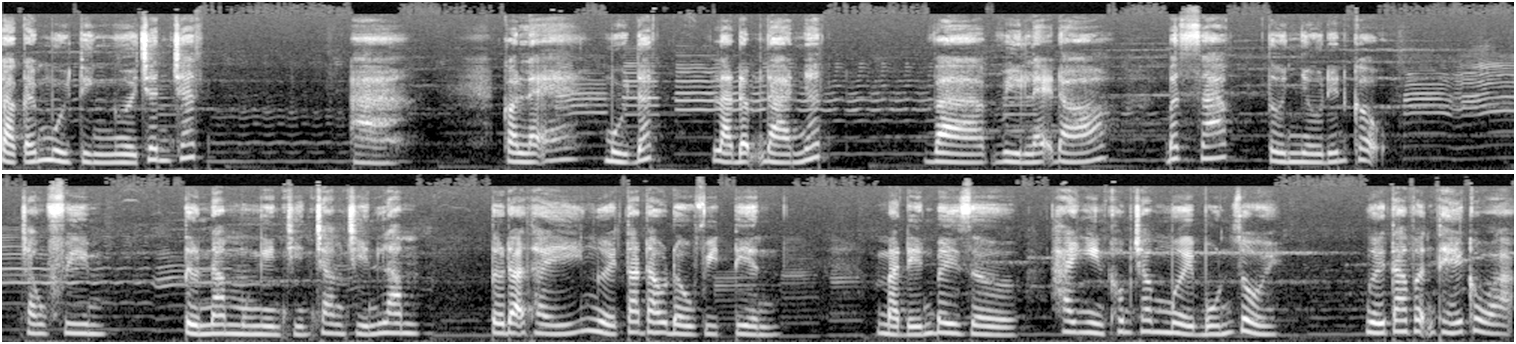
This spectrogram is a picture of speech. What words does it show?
cả cái mùi tình người chân chất. À có lẽ mùi đất là đậm đà nhất, và vì lẽ đó, bất giác tôi nhớ đến cậu. Trong phim, từ năm 1995 tôi đã thấy người ta đau đầu vì tiền. Mà đến bây giờ 2014 rồi, người ta vẫn thế cậu ạ.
